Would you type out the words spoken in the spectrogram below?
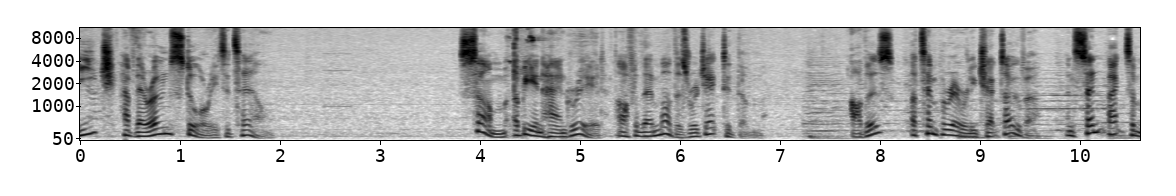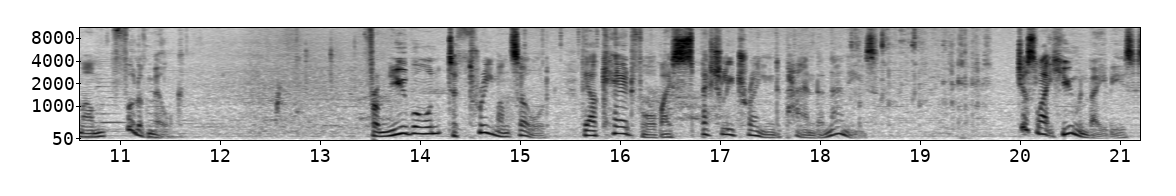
Each have their own story to tell. Some are being hand reared after their mothers rejected them. Others are temporarily checked over and sent back to mum full of milk. From newborn to three months old, they are cared for by specially trained panda nannies. Just like human babies,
